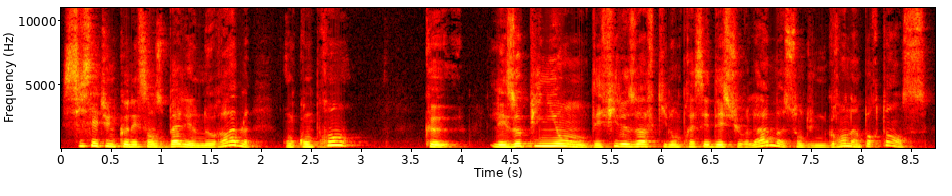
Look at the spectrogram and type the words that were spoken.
Si c'est une connaissance belle et honorable, on comprend que les opinions des philosophes qui l'ont précédé sur l'âme sont d'une grande importance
